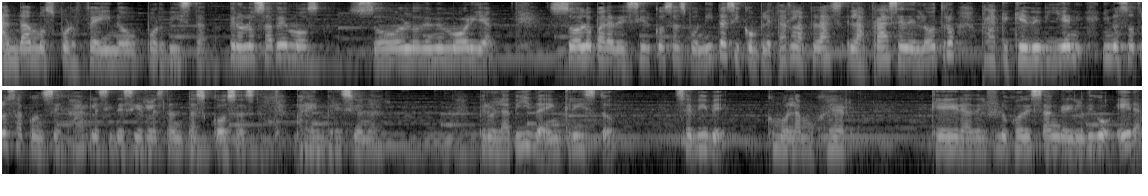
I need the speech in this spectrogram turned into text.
andamos por fe y no por vista, pero lo sabemos solo de memoria solo para decir cosas bonitas y completar la, la frase del otro para que quede bien y nosotros aconsejarles y decirles tantas cosas para impresionar. Pero la vida en Cristo se vive como la mujer que era del flujo de sangre, y lo digo era,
